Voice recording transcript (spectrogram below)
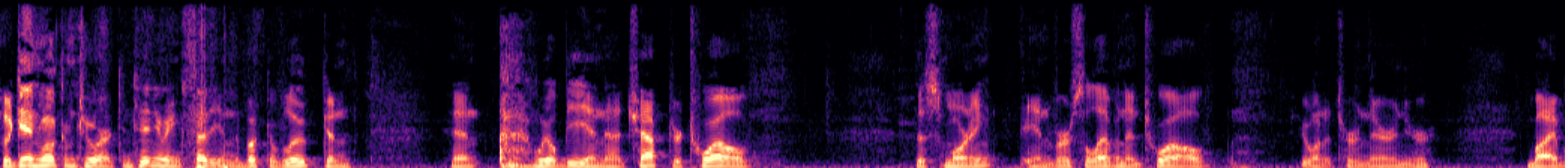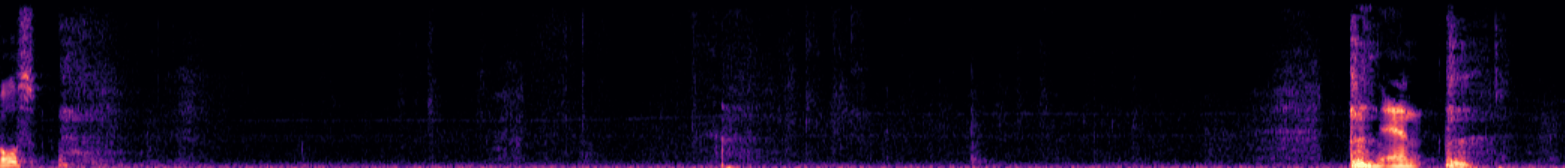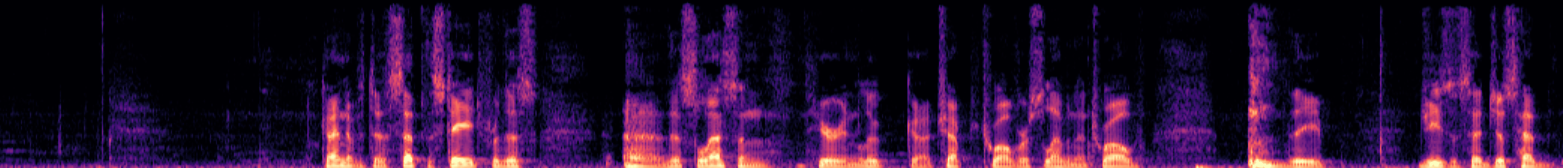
So again, welcome to our continuing study in the book of Luke, and and we'll be in uh, chapter 12 this morning, in verse 11 and 12. If you want to turn there in your Bibles. and kind of to set the stage for this uh, this lesson here in Luke uh, chapter 12, verse 11 and 12, the Jesus had just had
